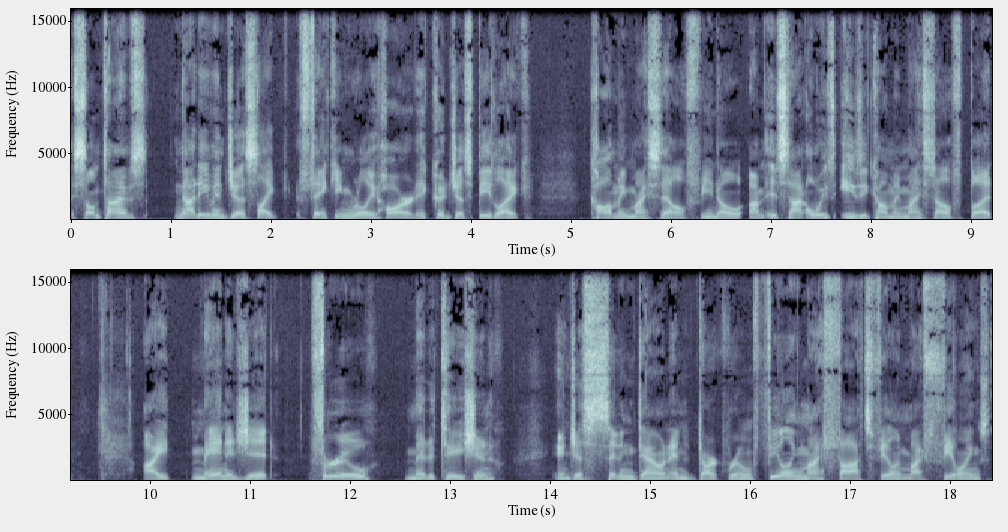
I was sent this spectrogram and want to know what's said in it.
sometimes not even just like thinking really hard. It could just be like calming myself. You know, um, it's not always easy calming myself, but I manage it through meditation and just sitting down in a dark room, feeling my thoughts, feeling my feelings,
